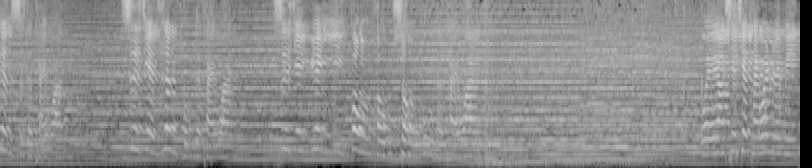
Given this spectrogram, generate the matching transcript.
认识的台湾，世界认同的台湾，世界愿意共同守护的台湾。我也要谢谢台湾人民，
